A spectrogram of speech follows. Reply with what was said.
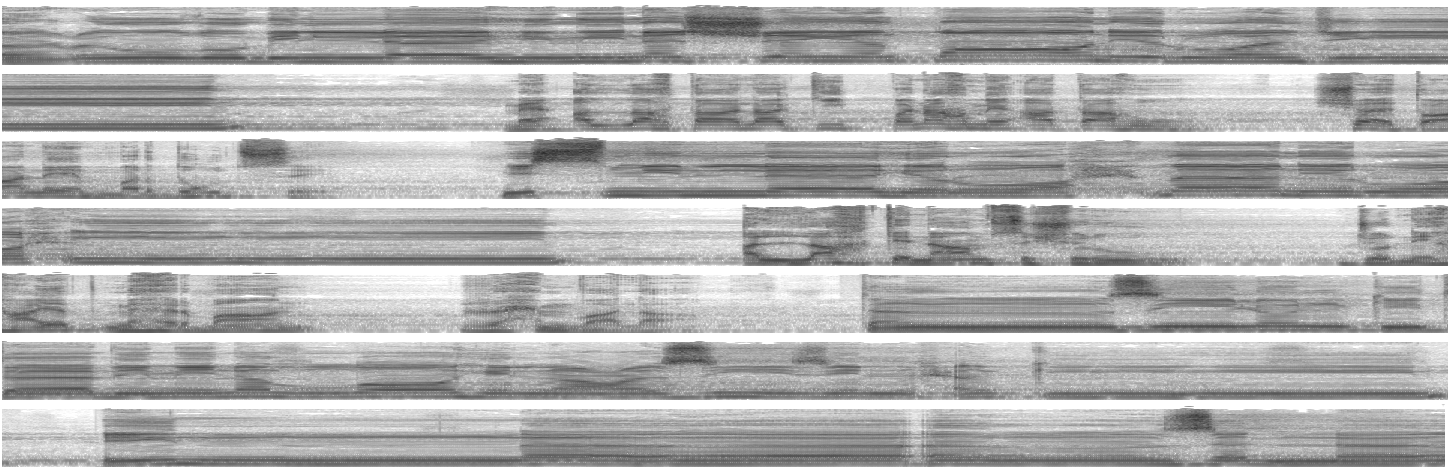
اعوذ باللہ من الشیطان الرجیم میں اللہ تعالی کی پناہ میں آتا ہوں شیطان مردود سے۔ بسم اللہ الرحمن الرحیم. اللہ کے نام سے شروع جو نہایت مہربان رحم والا۔ تنزیل الكتاب من اللہ العزیز الحکیم. إنا أنزلنا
